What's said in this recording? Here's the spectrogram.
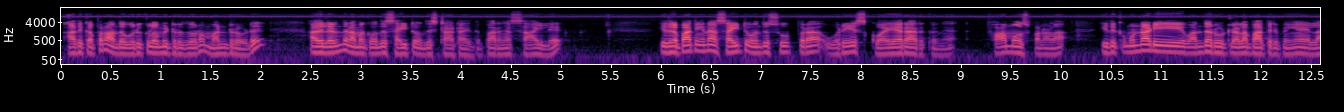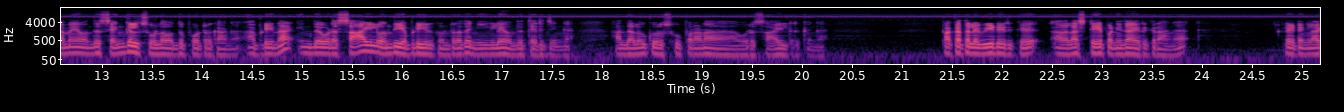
அதுக்கப்புறம் அந்த ஒரு கிலோமீட்டர் தூரம் மண் ரோடு அதுலேருந்து நமக்கு வந்து சைட்டு வந்து ஸ்டார்ட் ஆகுது. பாருங்கள் சாயிலு இதில் பார்த்தீங்கன்னா சைட்டு வந்து சூப்பராக ஒரே ஸ்கொயராக இருக்குங்க. ஃபார்ம் ஹவுஸ் பண்ணலாம். இதுக்கு முன்னாடி வந்த ரூட்லலாம் பார்த்துருப்பீங்க எல்லாமே வந்து செங்கல் சூளை வந்து போட்டிருக்காங்க. அப்படின்னா இதோட சாயில் வந்து எப்படி இருக்குன்றதை நீங்களே வந்து தெரிஞ்சுங்க. அந்த அளவுக்கு ஒரு சூப்பரான ஒரு சாயில் இருக்குங்க. பக்கத்தில் வீடு இருக்குது அதெல்லாம் ஸ்டே பண்ணி தான் இருக்கிறாங்க. ரைட்டுங்களா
